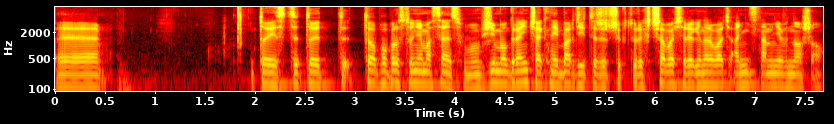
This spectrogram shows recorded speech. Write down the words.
y, to jest, to, to, po prostu nie ma sensu, bo musimy ograniczać jak najbardziej te rzeczy, których trzeba się regenerować, a nic nam nie wnoszą.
